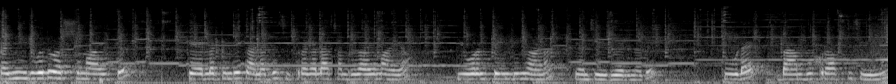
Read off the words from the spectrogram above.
കഴിഞ്ഞ ഇരുപത് വർഷമായിട്ട് കേരളത്തിന്റെ തനത് ചിത്രകലാ സമ്പ്രദായമായ പ്യൂറൽ പെയിന്റിംഗ് ആണ് ഞാൻ ചെയ്തു വരുന്നത്. കൂടെ ബാംബു ക്രാഫ്റ്റ് ചെയ്യുന്നു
